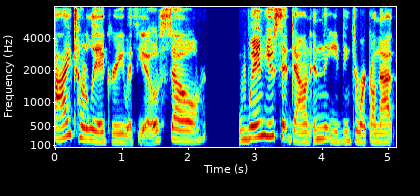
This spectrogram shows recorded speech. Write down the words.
I totally agree with you. So, when you sit down in the evening to work on that,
